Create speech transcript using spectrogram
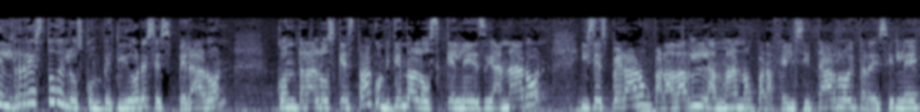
el resto de los competidores esperaron contra los que estaba compitiendo, a los que les ganaron, y se esperaron para darle la mano, para felicitarlo y para decirle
